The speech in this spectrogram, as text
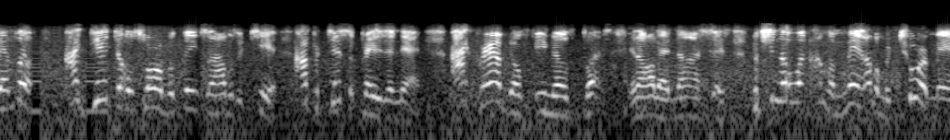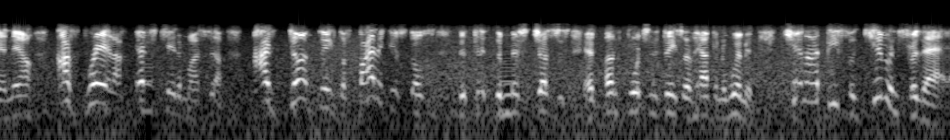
that look, I did those horrible things when I was a kid. I participated in that. I grabbed those females' butts and all that nonsense. But you know what? I'm a man. I'm a mature man now. I've read. I've educated myself. I've done things to fight against those the, the, the misjustice and unfortunate things that have happened to women. Can I be forgiven for that?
